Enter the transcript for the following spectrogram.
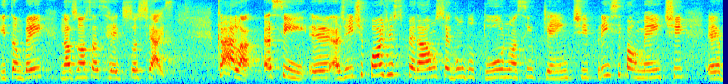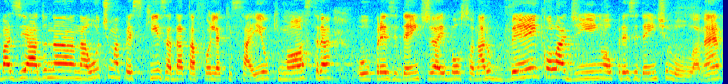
e também nas nossas redes sociais. Carla, assim, é, a gente pode esperar um segundo turno assim quente, principalmente é, baseado na, na, última pesquisa Datafolha que saiu, que mostra o presidente Jair Bolsonaro bem coladinho ao presidente Lula, né?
